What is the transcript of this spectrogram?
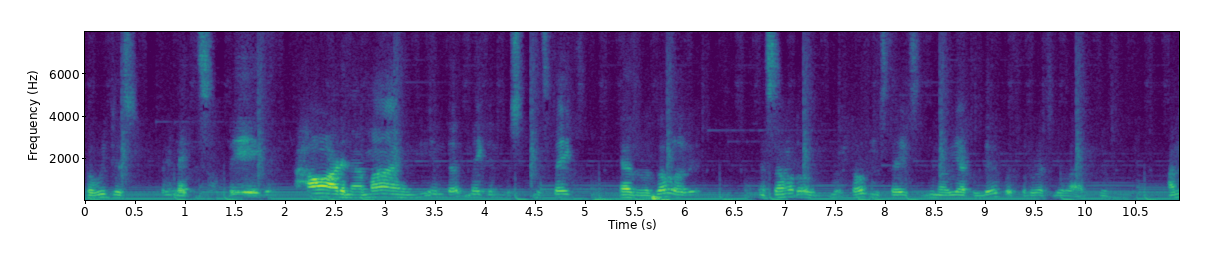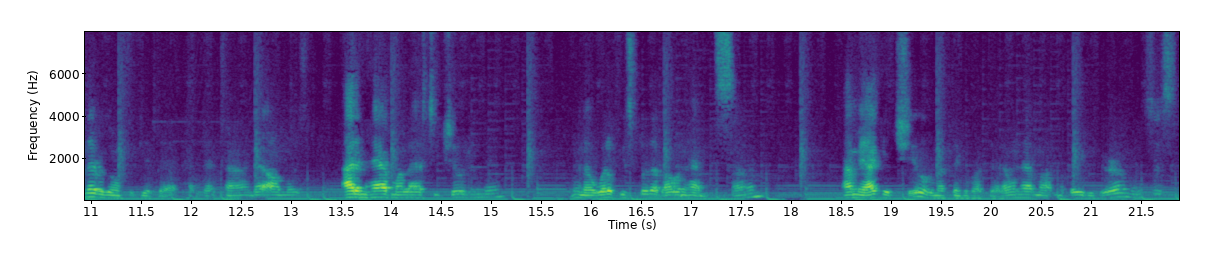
but we just we make it so big and hard in our mind, and we end up making mistakes as a result of it. And some of those those mistakes, you know, you have to live with for the rest of your life. I'm never gonna forget that at that time. That almost I didn't have my last two children then. You know, what if we split up? I wouldn't have my son. I mean, I get chilled when I think about that. I don't have my, my baby girl. I mean, it's just,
